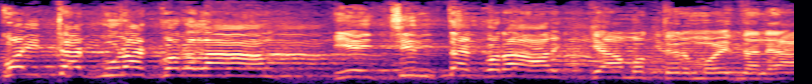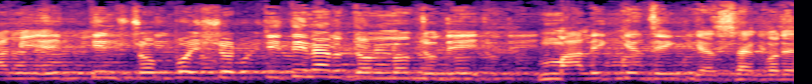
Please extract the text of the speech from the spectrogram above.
কয়টা গুণা করলাম? এই চিন্তা করা আর কিয়ামতের ময়দানে আমি এই তিনশো পঁয়ষট্টি দিনের জন্য যদি মালিককে জিজ্ঞাসা করে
